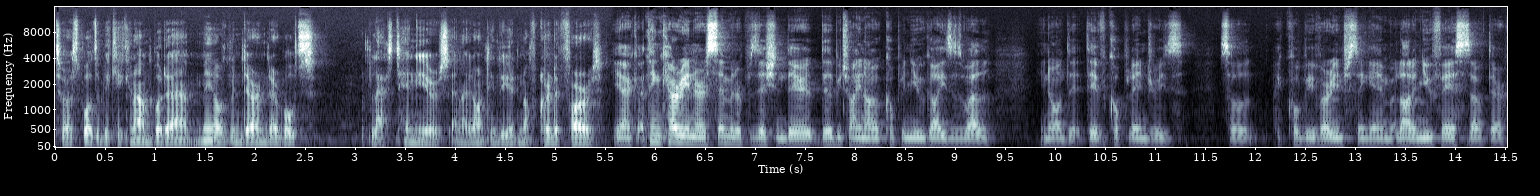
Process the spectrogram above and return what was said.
so I suppose they'll be kicking on. But uh, Mayo have been there and thereabouts last 10 years and I don't think they get enough credit for it. Yeah, I think Kerry are in a similar position. they they'll be trying out a couple of new guys as well. You know, they, they have a couple of injuries. So it could be a very interesting game. A lot of new faces out there.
